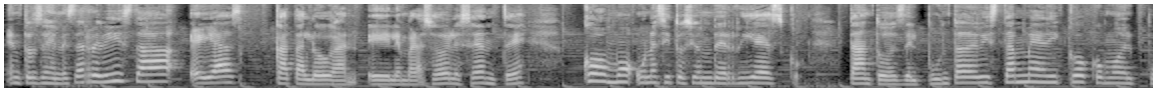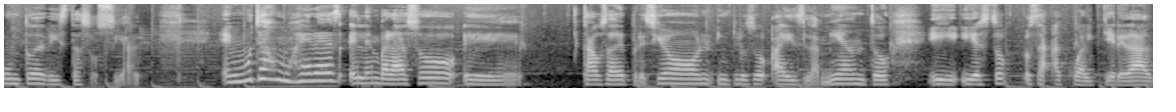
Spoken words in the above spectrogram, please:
Entonces en esta revista ellas catalogan el embarazo adolescente como una situación de riesgo, tanto desde el punto de vista médico como del punto de vista social. En muchas mujeres el embarazo eh, causa depresión, incluso aislamiento y, esto, o sea, a cualquier edad,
